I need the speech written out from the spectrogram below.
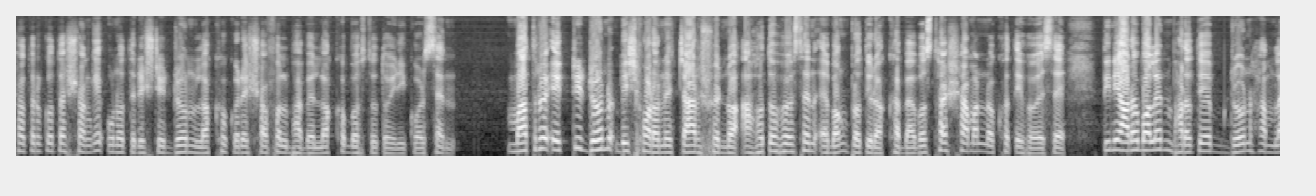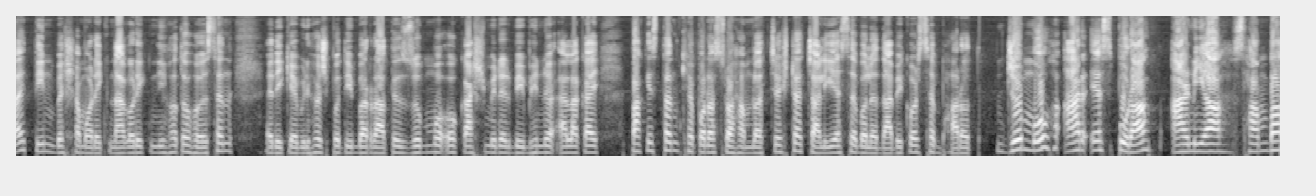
সতর্কতার সঙ্গে উনত্রিশটি ড্রোন লক্ষ্য করে সফলভাবে লক্ষ্যবস্তু তৈরি করছেন। মাত্র একটি ড্রোন বিস্ফোরণে চার সৈন্য আহত হয়েছেন এবং প্রতিরক্ষা ব্যবস্থার সামান্য ক্ষতি হয়েছে। তিনি আরও বলেন, ভারতীয় ড্রোন হামলায় তিন বেসামরিক নাগরিক নিহত হয়েছেন। এদিকে বৃহস্পতিবার রাতে জম্মু ও কাশ্মীরের বিভিন্ন এলাকায় পাকিস্তান ক্ষেপণাস্ত্র হামলার চেষ্টা চালিয়েছে বলে দাবি করছে ভারত। জম্মু আর এস পুরা, আর্নিয়া, সাম্বা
